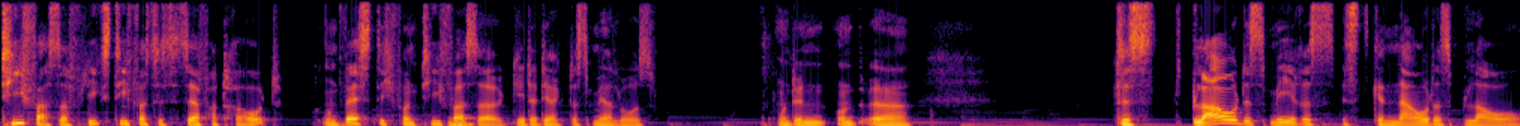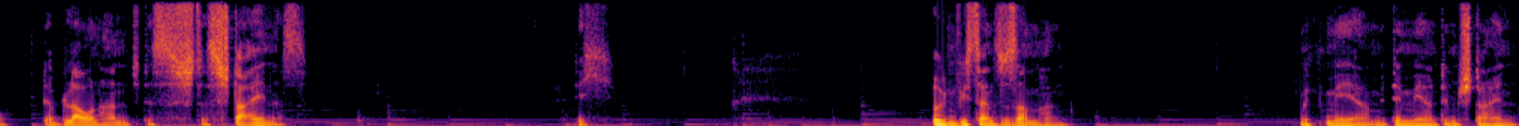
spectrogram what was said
Tiefwasser fliegst. Tiefwasser ist sehr vertraut. Und westlich von Tiefwasser geht da direkt das Meer los. Und, in, und äh, das Blau des Meeres ist genau das Blau der blauen Hand, des, des Steines. Für dich. Irgendwie ist da ein Zusammenhang. Mit Meer, mit dem Meer und dem Stein.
